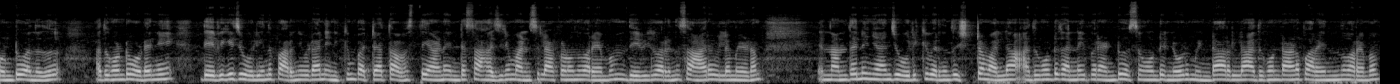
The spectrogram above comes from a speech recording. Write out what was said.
കൊണ്ടുവന്നത്. അതുകൊണ്ട് ഉടനെ ദേവിക ജോലിയെന്ന് പറഞ്ഞു വിടാൻ എനിക്കും പറ്റാത്ത അവസ്ഥയാണ് എന്റെ സാഹചര്യം മനസ്സിലാക്കണമെന്ന് പറയുമ്പം ദേവിക പറയുന്നത് സാരമില്ല മേഡം. നന്ദന് ഞാൻ ജോലിക്ക് വരുന്നത് ഇഷ്ടമല്ല. അതുകൊണ്ട് തന്നെ ഇപ്പോൾ രണ്ട് ദിവസം കൊണ്ട് എന്നോട് മിണ്ടാറില്ല. അതുകൊണ്ടാണ് പറയുന്നതെന്ന് പറയുമ്പം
